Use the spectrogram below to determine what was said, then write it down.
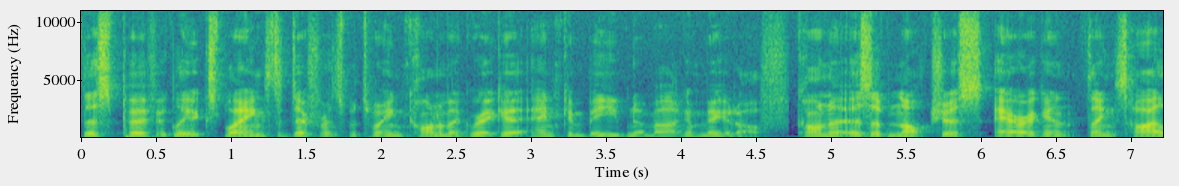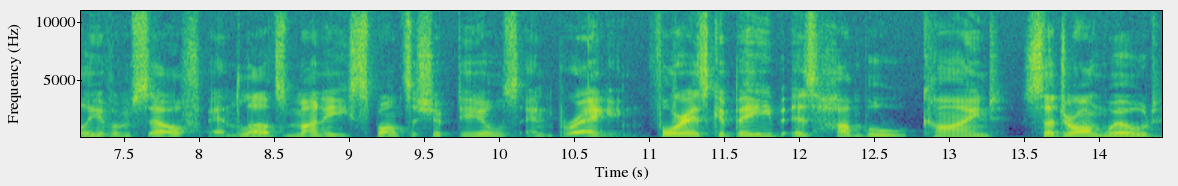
This perfectly explains the difference between Conor McGregor and Khabib Nurmagomedov. Conor is obnoxious, arrogant, thinks highly of himself, and loves money, sponsorship deals, and bragging. For as Khabib is humble, kind, strong-willed,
